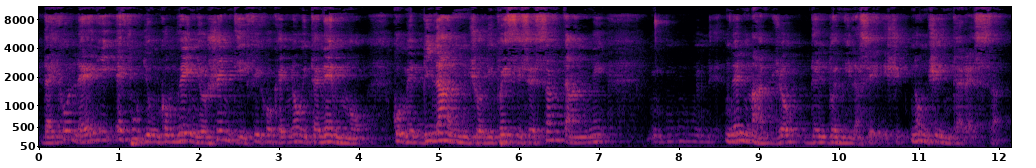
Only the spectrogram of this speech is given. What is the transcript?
dai colleghi e fu di un convegno scientifico che noi tenemmo come bilancio di questi 60 anni nel maggio del 2016. Non ci interessa.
